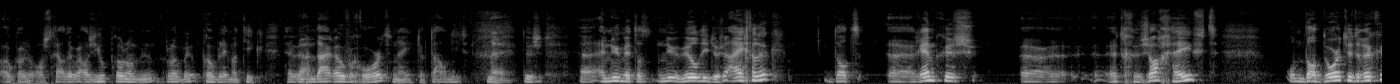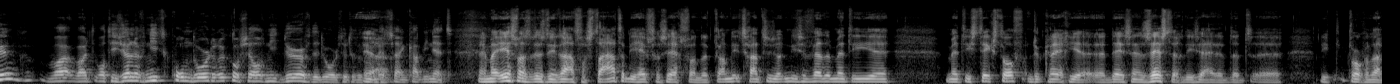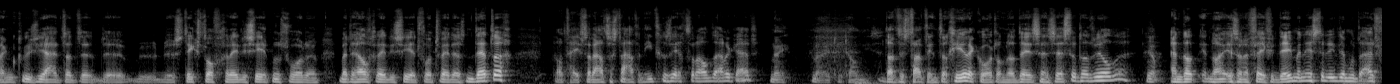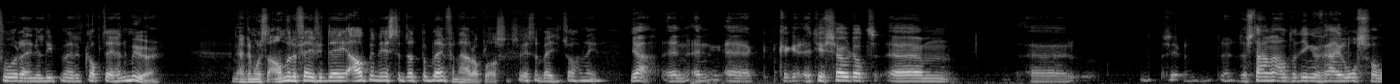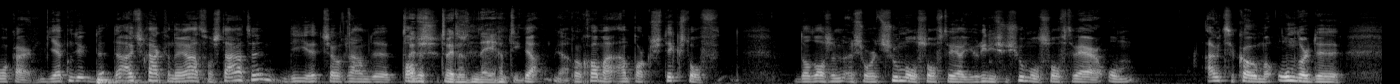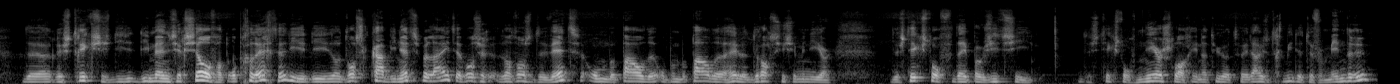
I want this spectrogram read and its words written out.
ook als het gaat over asielproblematiek. Hebben we hem daarover gehoord? Nee, totaal niet. Nee. Dus, en nu, met dat, nu wil hij dus eigenlijk dat Remkes uh, het gezag heeft om dat door te drukken, wat, wat hij zelf niet kon doordrukken of zelf niet durfde door te drukken met zijn kabinet. Nee, maar eerst was het dus de Raad van State, die heeft gezegd van dat kan niet, gaat dus niet zo verder met die, uh, met die stikstof. En toen kreeg je uh, D66, die zeiden dat, die trokken daar een conclusie uit dat de, de, de stikstof gereduceerd moest worden, met de helft gereduceerd voor 2030. Dat heeft de Raad van State niet gezegd, voor alle duidelijkheid. Nee, nee, totaal niet. Dat staat in het regeerakkoord, omdat D66 dat wilde. Ja. En dat, nou is er een VVD-minister die dat moet uitvoeren en die liep met het kop tegen de muur. Ja. En dan moest de andere VVD-oud-minister dat probleem van haar oplossen. Zo is het een beetje toch niet? Ja, en, en uh, kijk, het is zo dat... Um, uh, er staan een aantal dingen vrij los van elkaar. Je hebt natuurlijk de, de, uitspraak van de Raad van State, die het zogenaamde PAS... 2019. Ja, ja. programma aanpak stikstof dat was een, een soort software, juridische software, om uit te komen onder de, de restricties die, die men zichzelf had opgelegd. Hè. Die, die, dat was kabinetsbeleid, dat was, dat was de wet om bepaalde, op een bepaalde hele drastische manier de stikstofdepositie, de stikstofneerslag in Natura 2000 gebieden te verminderen.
